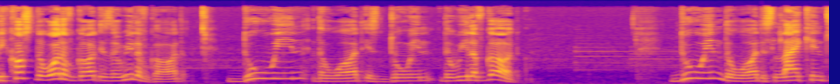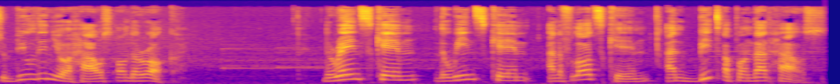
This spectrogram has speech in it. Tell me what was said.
Because the word of God is the will of God, doing the word is doing the will of God. Doing the word is likened to building your house on the rock. The rains came, the winds came, and the floods came and beat upon that house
